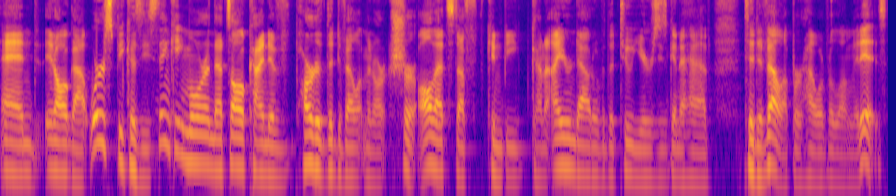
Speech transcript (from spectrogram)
and it all got worse because he's thinking more and that's all kind of part of the development arc. Sure, all that stuff can be kind of ironed out over the 2 years he's going to have to develop or however long it is.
